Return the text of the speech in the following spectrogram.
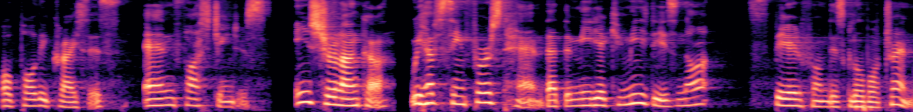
of polycrisis and fast changes. In Sri Lanka, we have seen firsthand that the media community is not spared from this global trend.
